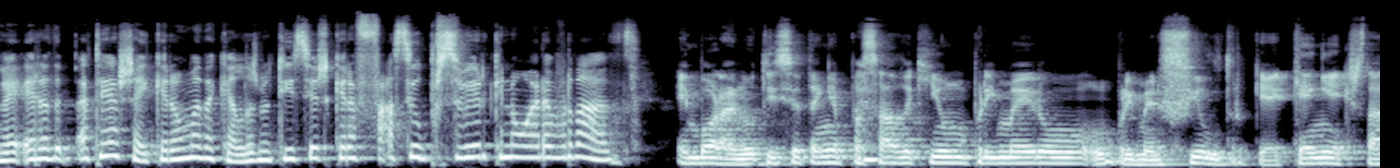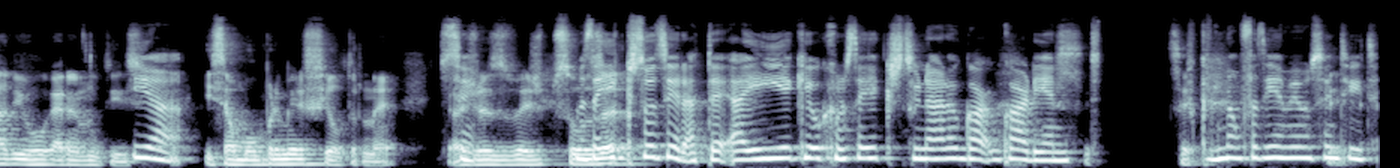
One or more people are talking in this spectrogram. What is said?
Era, até achei que era uma daquelas notícias que era fácil perceber que não era verdade. Embora a notícia tenha passado aqui um primeiro, um primeiro filtro, que é quem é que está a divulgar a notícia. Yeah. Isso é um bom primeiro filtro, não é? Às vezes vejo pessoas. Mas aí a... que estou a dizer, até aí é que eu comecei a questionar o Guardian. Sim. Sim. Porque não fazia mesmo sentido.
